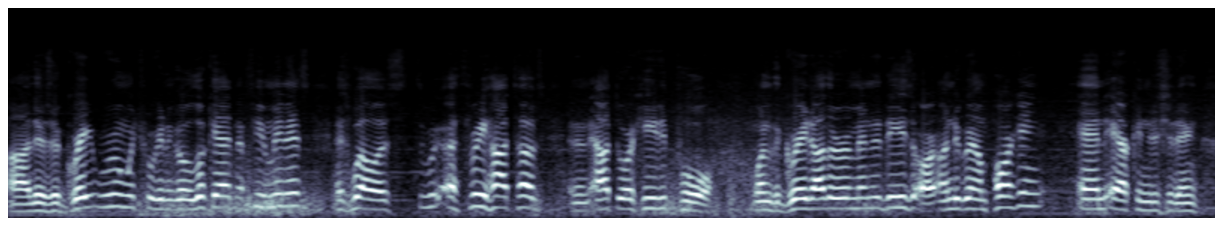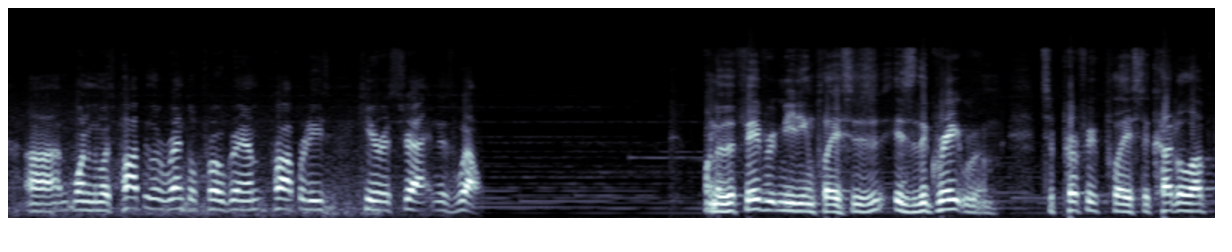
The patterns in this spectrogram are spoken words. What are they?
Uh, there's a great room which we're going to go look at in a few minutes, as well as th uh, three hot tubs and an outdoor heated pool. One of the great other amenities are underground parking and air conditioning, uh, one of the most popular rental program properties here at Stratton as well. One of the favorite meeting places is the Great Room. It's a perfect place to cuddle up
